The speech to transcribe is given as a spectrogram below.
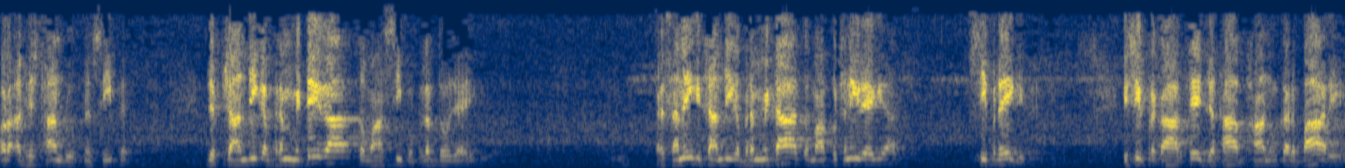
और अधिष्ठान रूप में सीप है। जब चांदी का भ्रम मिटेगा तो वहाँ सीप उपलब्ध हो जाएगी। ऐसा नहीं कि चांदी का भ्रम मिटा तो वहाँ कुछ नहीं रह गया। सीप रहेगी इसी प्रकार से जथा भानुकर बारे।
